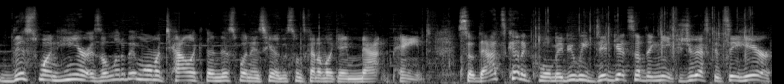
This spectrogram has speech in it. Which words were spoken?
this one here is a little bit more metallic than this one is here. This one's kind of like a matte paint. So that's kind of cool. Maybe we did get something neat because you guys can see here,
